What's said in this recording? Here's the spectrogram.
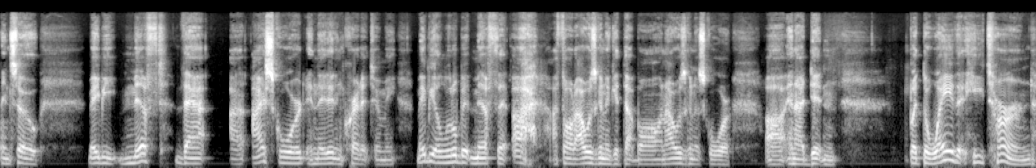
and so maybe miffed that I, scored and they didn't credit to me. Maybe a little bit miffed that ah, I thought I was going to get that ball and I was going to score, uh, and I didn't. But the way that he turned,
